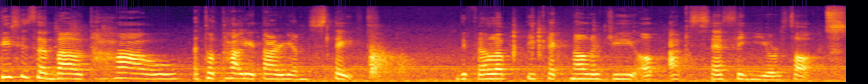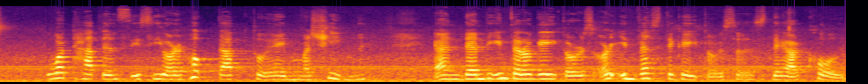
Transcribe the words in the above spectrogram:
This is about how a totalitarian state developed the technology of accessing your thoughts. What happens is you are hooked up to a machine, and then the interrogators or investigators, as they are called,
